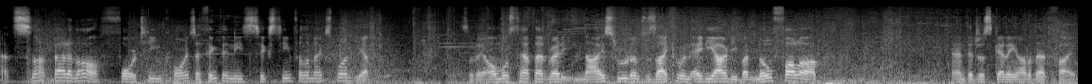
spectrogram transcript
that's not bad at all. 14 coins, I think they need 16 for the next one, yep. So they almost have that ready. Nice root onto Zyko and ADRD, but no follow-up. And they're just getting out of that fight.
